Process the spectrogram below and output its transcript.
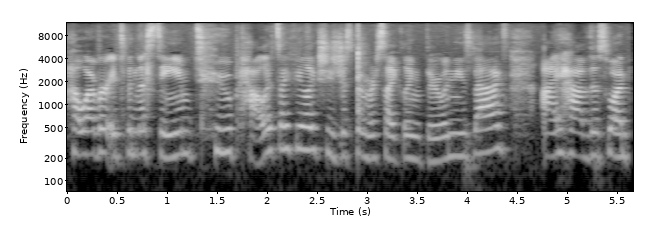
However, it's been the same two palettes I feel like she's just been recycling through in these bags. I have this one.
